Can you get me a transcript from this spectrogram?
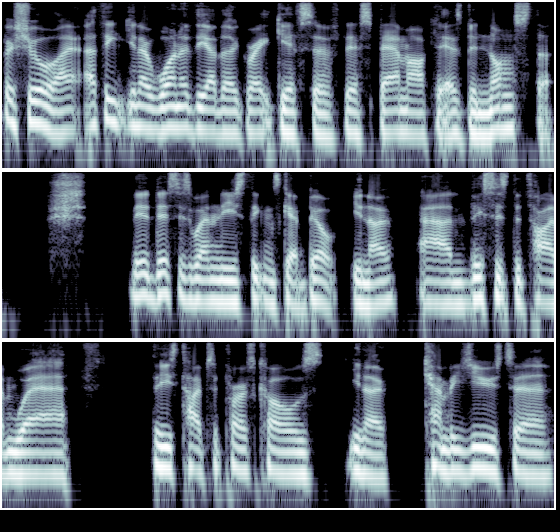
For sure. I, I think, you know, one of the other great gifts of this bear market has been Nostr. This is when these things get built, you know, and this is the time where these types of protocols, you know, can be used to,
